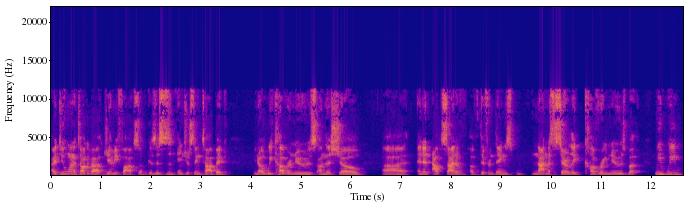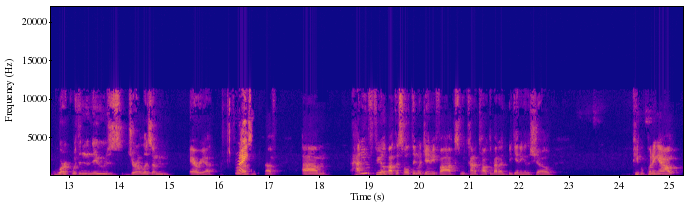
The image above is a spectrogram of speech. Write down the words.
I do want to talk about Jamie Foxx though, because this is an interesting topic. You know, we cover news on this show, uh, and then outside of, of different things, not necessarily covering news, but we we work within the news journalism area, right? Stuff. Um, how do you feel about this whole thing with Jamie Foxx? We kind of talked about it at the beginning of the show. People putting out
